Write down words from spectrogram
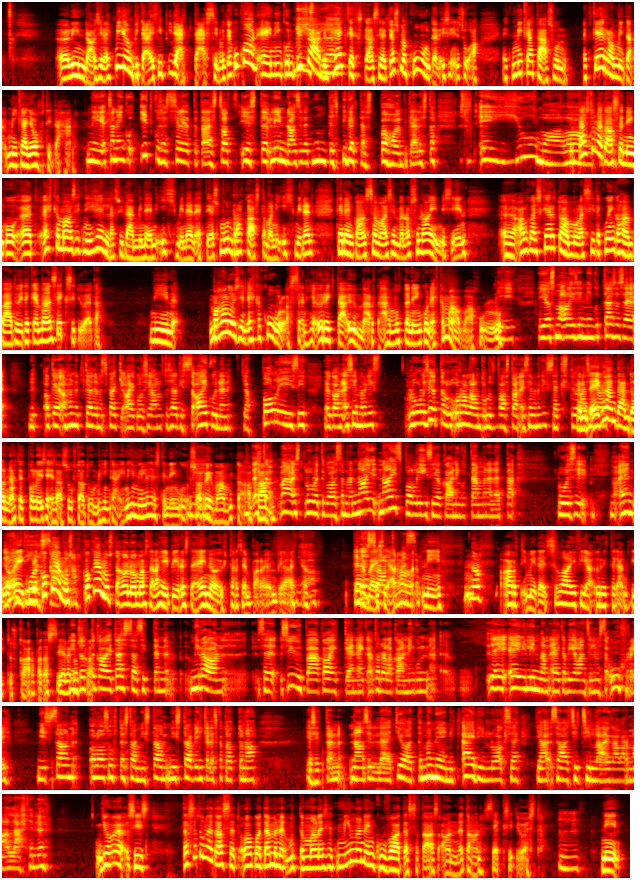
Linda on silleen, minun pitäisi pidättää sinut. Ja kukaan ei niin kuin pysähdy niin, hetkeksikään sille, että jos mä kuuntelisin sua, että mikä tämä sun, että kerro mitä, mikä johti tähän. Niin, että sä niin kuin itkuisesti selität tätä, ja, sit, ja sitten Linda on silleen, että mun pitäisi pidettää sut pahoinpitelystä. Ja sä ei jumala. Tästä tulee taas se, niin kuin, että ehkä mä oon sit niin hellä sydäminen ihminen, että jos mun rakastamani ihminen, kenen kanssa mä olisin menossa naimisiin, alkaisi kertoa mulle siitä, kuinka hän päätyi tekemään seksityötä niin mä haluaisin ehkä kuulla sen ja yrittää ymmärtää, mutta niin kuin ehkä mä oon vaan hullu. Niin. Ja jos mä olisin niin kuin tässä se, nyt, okei, okay, onhan nyt käytännössä kaikki aikuisia, mutta selkeästi se aikuinen ja poliisi, joka on esimerkiksi Luulisin, että uralla on tullut vastaan esimerkiksi seksityöllä. No, mutta eiköhän tämä nyt ole nähty, että poliisi ei saa suhtautua mihinkään inhimillisesti, niin kuin, niin. sori vaan, mutta... mutta ehkä mä luulin, että kun olisi tämmöinen naispoliisi, joka on niin kuin tämmöinen, että luulisi, no en, no en ei, kuule, kokemus, kokemusta on omasta lähipiiristä, ei ne ole yhtään sen parempia. Että Joo. Terveisiä vaan. Niin. No, art imitates life ja yrittäkää nyt vittu skarpata siellä. Niin koska... totta kai tässä sitten Mira on se syypää kaikkeen, eikä todellakaan niin kuin, ei, ei Lindan eikä Vielan silmissä uhri missään olosuhteessa tai mistään, mistään vinkkelistä katsottuna. Ja sitten ne on silleen, että joo, että mä menen nyt äidin luokse ja sä oot sit sillä aikaa varmaan lähtenyt. Joo, ja siis tässä tulee taas se, että ok tämmönen, mutta mä olin se, että millainen kuva tässä taas annetaan seksityöstä. Mm. Niin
